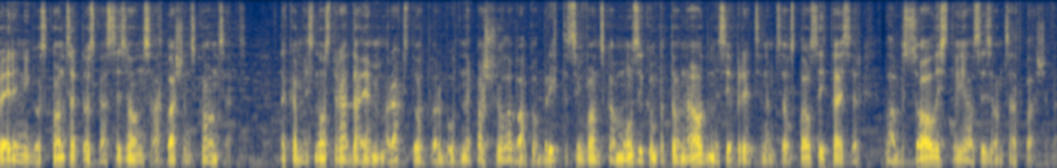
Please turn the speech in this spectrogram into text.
vērienīgos koncertos, kā sezonas atklāšanas koncerts. Tā kā mēs nostrādājam, rakstot varbūt ne pašu labāko britu simfonisko mūziku, un par to naudu mēs iepriecinām savus klausītājus ar labu solistu jau sezonas atklāšanā.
